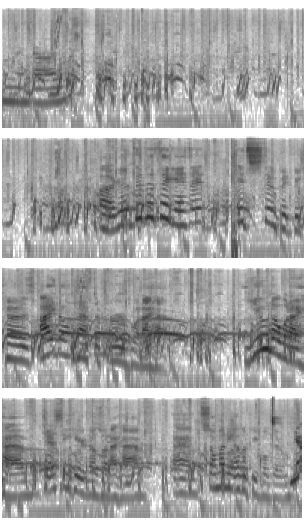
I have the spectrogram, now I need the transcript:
Oh my god. Uh, the, the thing is, it, it's stupid because I don't have to prove what I have. You know what I have. Jesse here knows what I have, and so many other people do. No!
